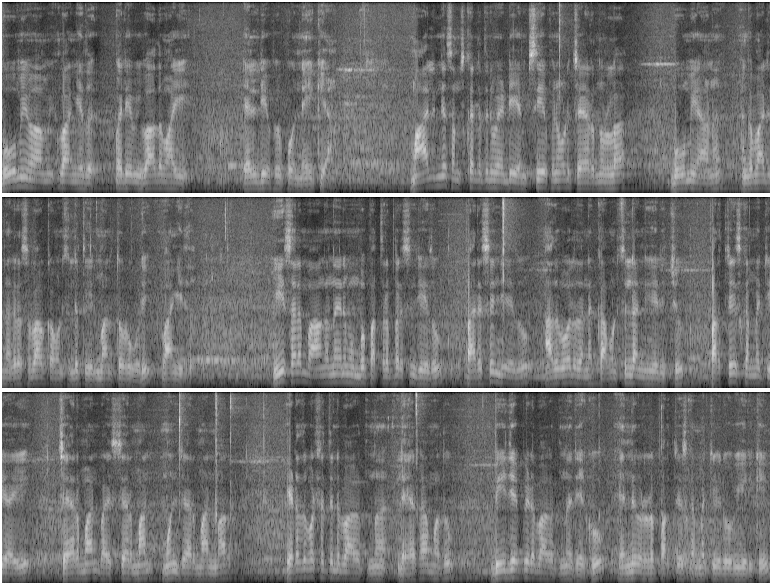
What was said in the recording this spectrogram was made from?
ഭൂമി വാങ്ങി വാങ്ങിയത് വലിയ വിവാദമായി എൽ ഡി എഫ് ഇപ്പോൾ ഉന്നയിക്കുകയാണ്. മാലിന്യ സംസ്കരണത്തിന് വേണ്ടി എം സി എഫിനോട് ചേർന്നുള്ള ഭൂമിയാണ് അങ്കമാലി നഗരസഭാ കൗൺസിലിന്റെ തീരുമാനത്തോടു കൂടി വാങ്ങിയത് ഈ സ്ഥലം വാങ്ങുന്നതിന് മുമ്പ് പത്രപരസ്യം ചെയ്തു പരസ്യം ചെയ്തു അതുപോലെ തന്നെ കൗൺസിൽ അംഗീകരിച്ചു. പർച്ചേസ് കമ്മിറ്റിയായി ചെയർമാൻ വൈസ് ചെയർമാൻ മുൻ ചെയർമാൻമാർ ഇടതുപക്ഷത്തിന്റെ ഭാഗത്തുനിന്ന് ലേഖ മധു ബി ജെ പിയുടെ ഭാഗത്തുനിന്ന് രഘു എന്നിവരുടെ പർച്ചേസ് കമ്മിറ്റി രൂപീകരിക്കുകയും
